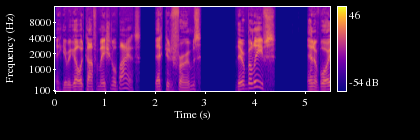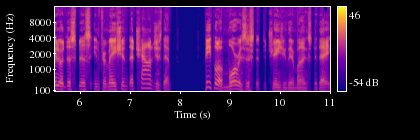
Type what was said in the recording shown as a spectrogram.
and here we go with confirmational bias, that confirms their beliefs and avoid or dismiss information that challenges them. People are more resistant to changing their minds today,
